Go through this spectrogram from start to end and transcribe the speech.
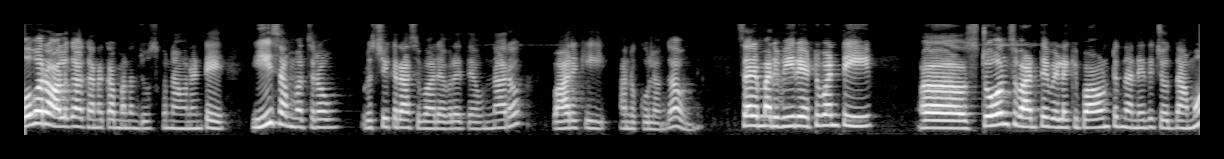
ఓవరాల్గా కనుక మనం చూసుకున్నామనంటే ఈ సంవత్సరం వృశ్చిక రాశి వారు ఎవరైతే ఉన్నారో వారికి అనుకూలంగా ఉంది. సరే మరి వీరు ఎటువంటి స్టోన్స్ వాడితే వీళ్ళకి బాగుంటుంది అనేది చూద్దాము.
